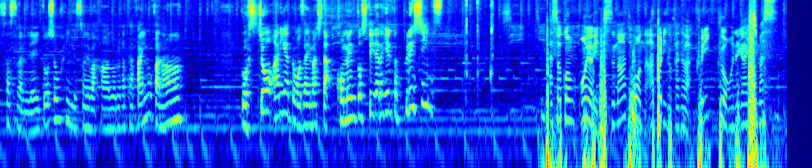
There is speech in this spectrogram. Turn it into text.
さすがに冷凍食品でそれはハードルが高いのかな。ご視聴ありがとうございました。コメントしていただけると嬉しいです。パソコンおよびスマートフォンのアプリの方はクリックをお願いします。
